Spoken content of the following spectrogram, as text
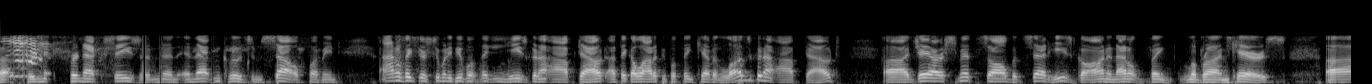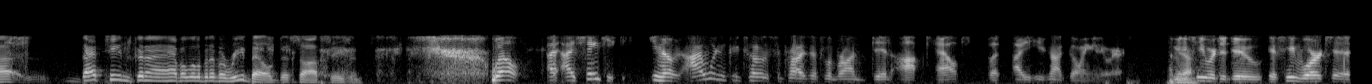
uh, for ne- for next season, and and that includes himself. I mean. I don't think there's too many people thinking he's going to opt out. I think a lot of people think Kevin Love's going to opt out. Uh, J.R. Smith's all but said he's gone, and I don't think LeBron cares. Uh, that team's going to have a little bit of a rebuild this off season. Well, I, I think you know I wouldn't be totally surprised if LeBron did opt out, but I, he's not going anywhere. I mean, Yeah. if he were to do, if he were to,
